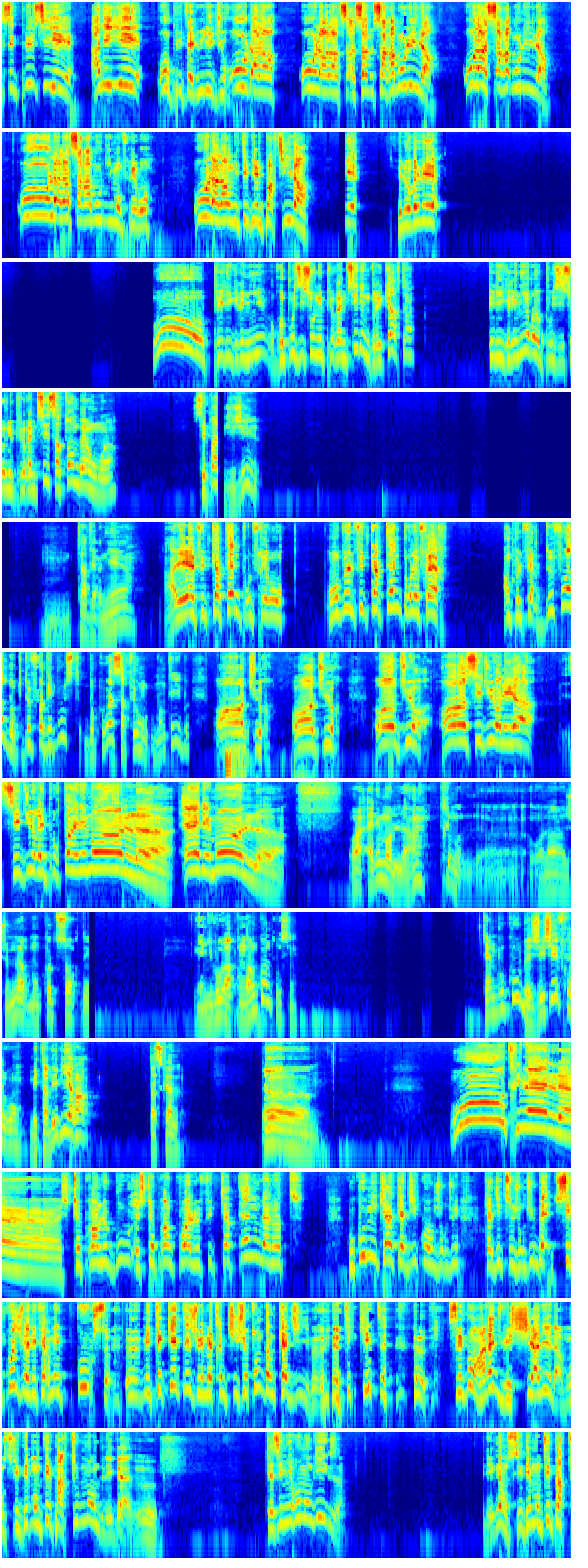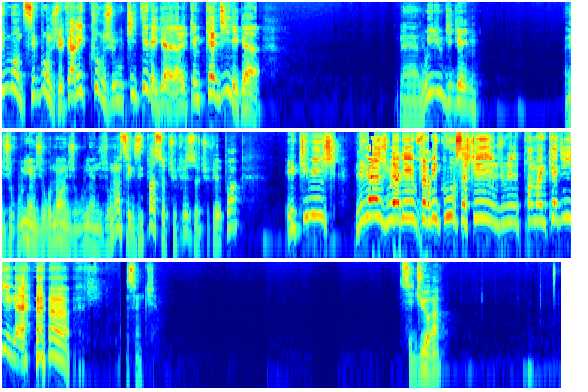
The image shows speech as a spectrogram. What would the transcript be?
C'est que plus y est. Allez. Oh putain, lui, il est dur. Oh là là. Oh là là, ça, ça, ramollit, là. Oh là, ça ramollit, là. Oh là là, ça ramollit, mon frérot. Oh là là, on était bien parti, là. Yeah. Fais-le rêver. Oh, Pellegrini, repositionner pur MC, il a une vraie carte. Hein. Pellegrini, repositionner pur MC, ça tombe hein, au moins. C'est pas GG. Hmm, tavernière. Allez, un fut de captain pour le frérot. On veut le fut de captain pour le frère. On peut le faire deux fois, donc deux fois des boosts. Donc ouais, ça fait augmenter les... Oh, dur. Oh, dur. Oh, dur. Oh, c'est dur, les gars. C'est dur et pourtant elle est molle Elle est molle Ouais, elle est molle là, hein très molle. Euh, voilà, je meurs, mon code sort des... Il y niveau à prendre en compte aussi. T'aimes beaucoup? Ben GG frérot. Mais t'avais Viera, Pascal. Euh... Oh, Trimel Je te prends le bout... Je te prends quoi? Le fut de Captain ou la note? Coucou Mika, qu'a dit quoi aujourd'hui? Dit que aujourd'hui, ben, tu sais quoi, je vais aller faire mes courses. Euh, mais t'inquiète, hein, je vais mettre un petit jeton dans le caddie. Euh, t'inquiète. Euh, c'est bon, arrête, je vais chialer là. On se fait démonter par tout le monde, les gars. Casemiro, mon Giggs. Les gars, on se fait démonter par tout le monde. C'est bon, je vais faire les courses. Je vais vous quitter, les gars, avec un caddie, les gars. Ben oui, Yugi Game. Un jour oui, un jour non, un jour oui, un jour non. Ça n'existe pas, soit tu le fais, soit tu le fais pas. Et Kimich, les gars, je vais aller faire les courses, acheter, je vais prendre un caddie, les gars. 5. C'est dur, hein.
